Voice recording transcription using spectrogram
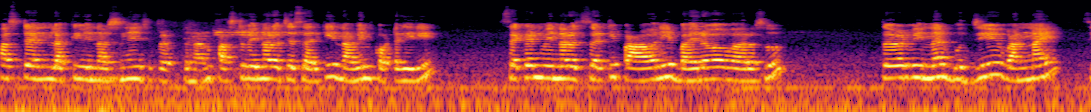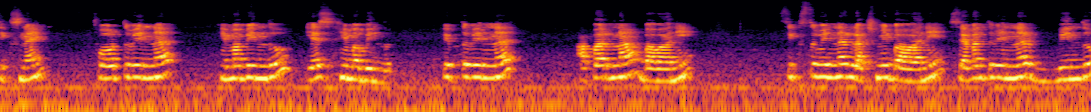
ఫస్ట్ టెన్ లక్కీ విన్నర్స్ని చెప్తున్నాను. ఫస్ట్ విన్నర్ వచ్చేసరికి నవీన్ కొట్టగిరి. సెకండ్ విన్నర్ వచ్చేసరికి పావని భైరవ వారసు. Third winner Bujji one nine six nine. Fourth winner Himabindu S Himabindu. Fifth winner Aparna Bhavani. Sixth winner Lakshmi Bhavani. Seventh winner Bindu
